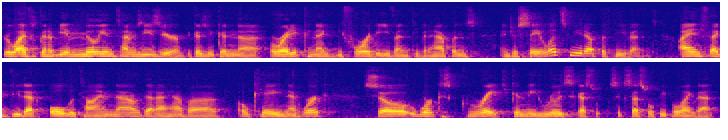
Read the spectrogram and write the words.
your life is going to be a million times easier because you can uh, already connect before the event even happens and just say, let's meet up at the event. I, in fact, do that all the time now that I have a okay network. So it works great. You can meet really successful, successful people like that.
